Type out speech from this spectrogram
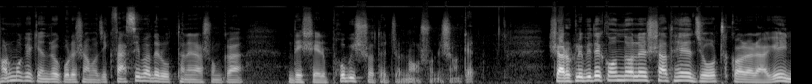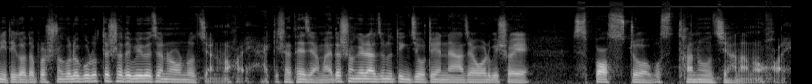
ধর্মকে কেন্দ্র করে সামাজিক ফ্যাসিবাদের উত্থানের আশঙ্কা দেশের ভবিষ্যতের জন্য অশনি সংকেত। স্মারকলিপিতে কোন দলের সাথে জোট করার আগে নীতিগত প্রশ্নগুলো গুরুত্বের সাথে বিবেচনার অনুরোধ জানানো হয়। একই সাথে জামায়াতের সঙ্গে রাজনৈতিক জোটে না যাওয়ার বিষয়ে স্পষ্ট অবস্থানও জানানো হয়।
